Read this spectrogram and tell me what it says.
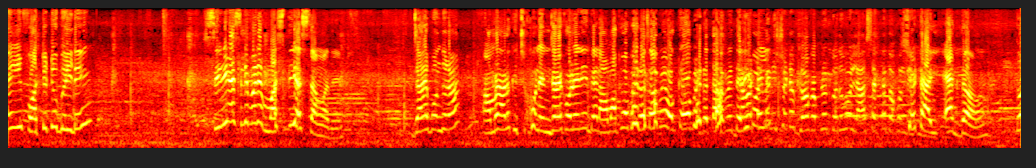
এই ফর্টি টু বিল্ডিং সিরিয়াসলি মানে মাস্তি আসছে আমাদের। যাই বন্ধুরা আমরা আরও কিছুক্ষণ এনজয় করে নিই দেন আমাকেও বেরোতে হবে ওকেও বেরোতে হবে দেরি করলে নিশ্চয়ই একটা ব্লগ আপলোড করে দেবো লাস্ট একটা তখন সেটাই একদম। তো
